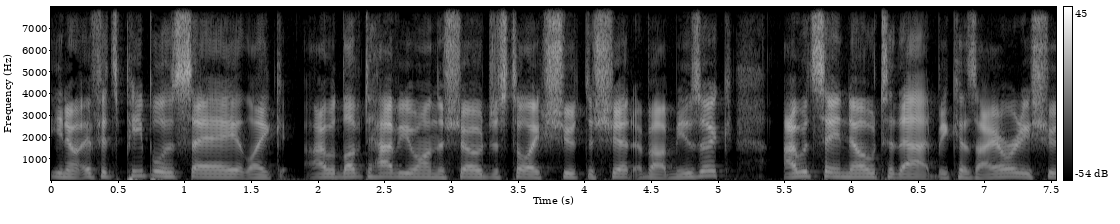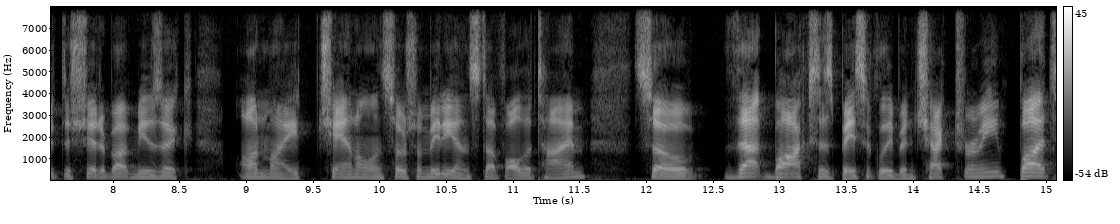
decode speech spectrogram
You know, if it's people who say, like, I would love to have you on the show just to like shoot the shit about music, I would say no to that because I already shoot the shit about music on my channel and social media and stuff all the time. So that box has basically been checked for me. But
